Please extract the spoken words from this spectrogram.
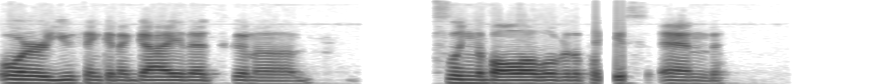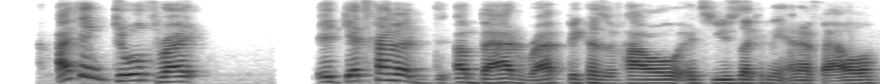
or you thinking a guy that's gonna sling the ball all over the place and? I think dual threat. It gets kind of a, a bad rep because of how it's used, like in the NFL.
